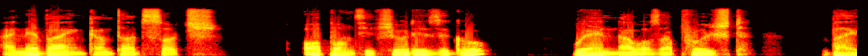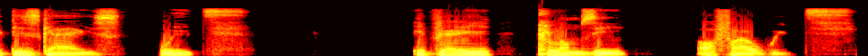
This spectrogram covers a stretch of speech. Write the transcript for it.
I never encountered such up until a few days ago when I was approached by these guys with a very clumsy offer with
